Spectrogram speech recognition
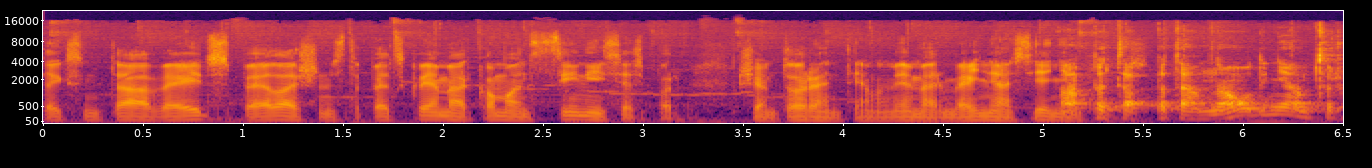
teiksim, tā, veidu spēlēšanas, tāpēc ka vienmēr komandas cīnīsies par šiem torrentiem un vienmēr mēģinās ieņemt. pat, tā, pat tām naudiņām tur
